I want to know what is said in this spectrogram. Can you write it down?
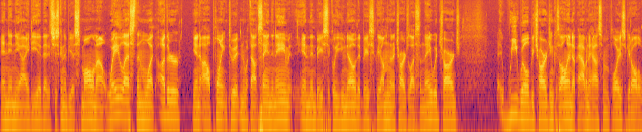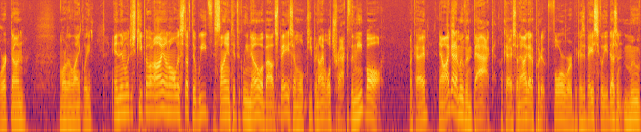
and then the idea that it's just going to be a small amount, way less than what other and I'll point to it and without saying the name, and then basically you know that basically I'm going to charge less than they would charge. We will be charging because I'll end up having to have some employees to get all the work done, more than likely. And then we'll just keep an eye on all this stuff that we scientifically know about space, and we'll keep an eye. We'll track the meatball. Okay. Now I got to move him back. Okay. So now I got to put it forward because basically it doesn't move.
